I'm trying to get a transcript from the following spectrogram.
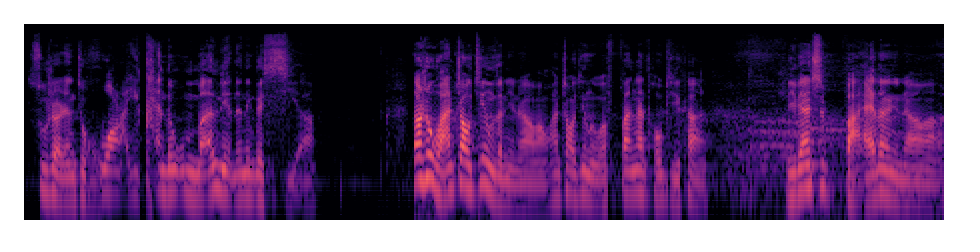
宿舍人就慌了，一看都满脸的那个血。当时我还照镜子，你知道吗？我还照镜子，我翻开头皮看，里边是白的，你知道吗？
